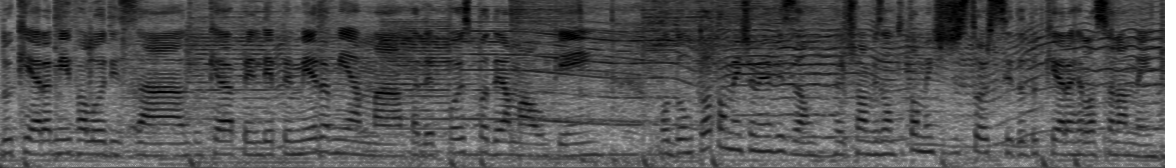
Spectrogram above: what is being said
do que era me valorizar, do que era aprender primeiro a me amar, para depois poder amar alguém. Mudou totalmente a minha visão. Eu tinha uma visão totalmente distorcida do que era relacionamento.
